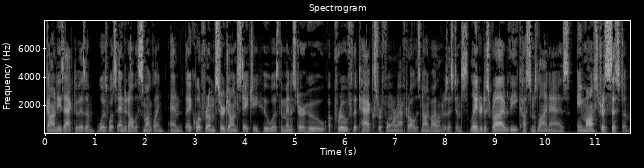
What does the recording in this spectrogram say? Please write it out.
Gandhi's activism was what's ended all the smuggling. And a quote from Sir John Strachey, who was the minister who approved the tax reform after all this nonviolent resistance, later described the customs line as a monstrous system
